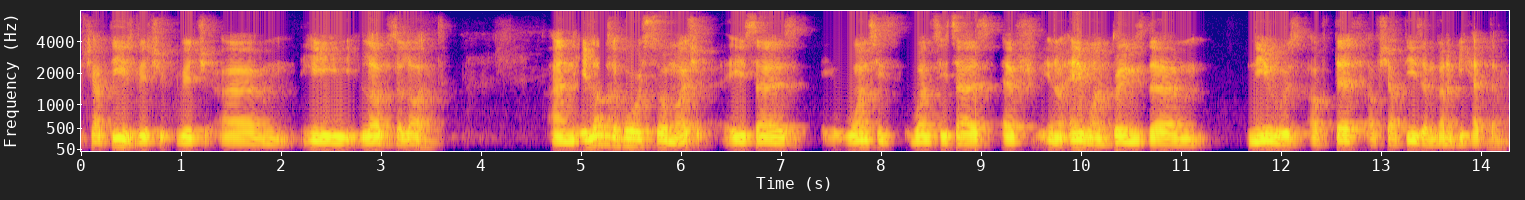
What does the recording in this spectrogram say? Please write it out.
Shabdiz, which which um, he loves a lot, and he loves the horse so much. He says once he once he says if you know anyone brings the um, news of death of Shabdiz, I'm going to behead them. Mm.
